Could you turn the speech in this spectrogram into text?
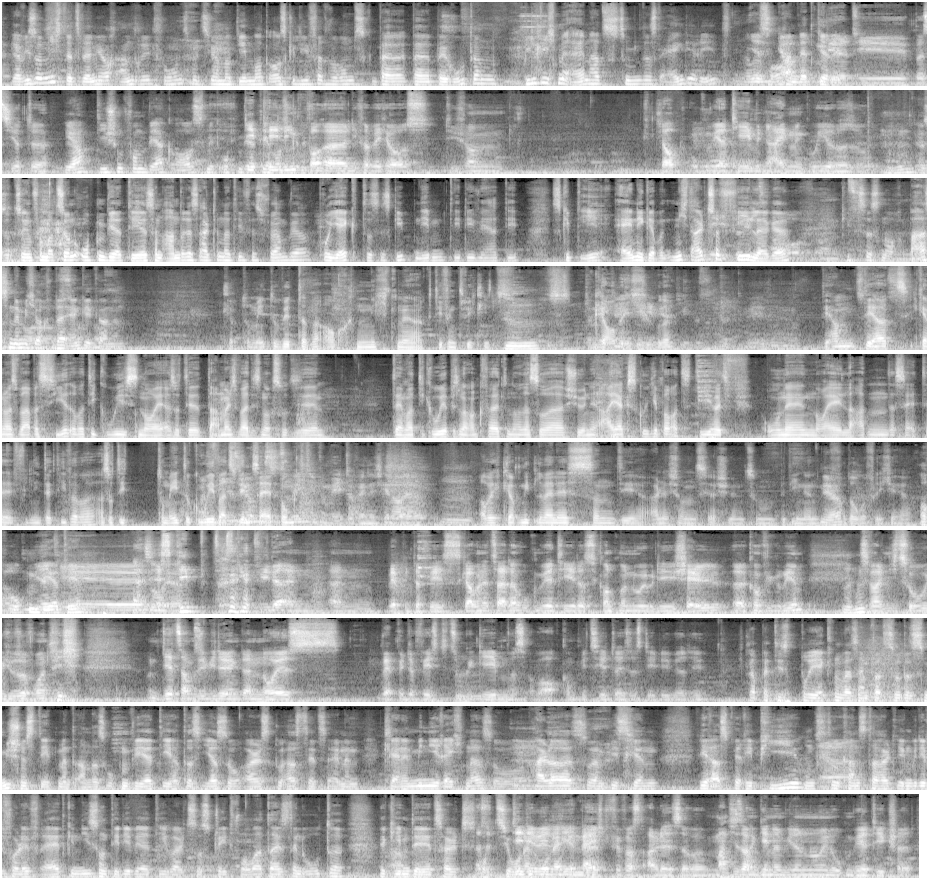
Ja, wieso nicht? Jetzt werden ja auch Android-Phones mit Cyanogen-Mod ausgeliefert. Worum es bei, bei, bei Routern, bilde ich mir ein, hat es zumindest ein Gerät. Aber es ist auch ein Netzgerät. WRT-basierte Ja, die schon vom Werk aus mit OpenWrt DP-Link ausgeliefert äh, liefert welche aus, die schon, glaube, OpenWrt mit einem eigenen GUI oder so. Also zur Information, OpenWrt ist ein anderes alternatives Firmware-Projekt, das es gibt, neben DDWRT. Es gibt eh einige, aber nicht allzu viele, gell? Gibt es das noch? Bar sind nämlich auch wieder eingegangen. Ich glaube, Tomato wird aber auch nicht mehr aktiv entwickelt. Glaube ich, oder? Die haben, der hat, genau, es war passiert, aber die GUI ist neu. Also der, damals war das noch so diese, der hat die GUI ein bisschen angefeuert und hat da so eine schöne Ajax-GUI gebaut, die halt ohne neue Laden der Seite viel interaktiver war. Also die Tomato-GUI war zu dem Zeitpunkt. Tomato, finde ich. Genau, ja. Aber ich glaube, mittlerweile sind die alle schon sehr schön zum Bedienen Ja. von der Oberfläche her. Auch OpenWrt. Also, es, ja. gibt, es gibt wieder ein, ein Webinterface. Es gab eine Zeit lang OpenWrt, das konnte man nur über die Shell äh, konfigurieren. Das war halt nicht so userfreundlich. Und jetzt haben sie wieder irgendein neues Webinterface dazugegeben, was aber auch komplizierter ist als DDWrt. Ich glaube, bei diesen Projekten war es einfach so das Mission Statement anders. OpenWrt hat das eher so als, du hast jetzt einen kleinen Mini-Rechner, so aller so ein bisschen wie Raspberry Pi und du Ja. kannst da halt irgendwie die volle Freiheit genießen und DDWrt war halt so straightforward, da ist ein Router, wir geben dir jetzt halt Also Optionen DDWrt reicht für fast alles, aber manche Sachen gehen dann wieder nur in OpenWrt gescheit.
